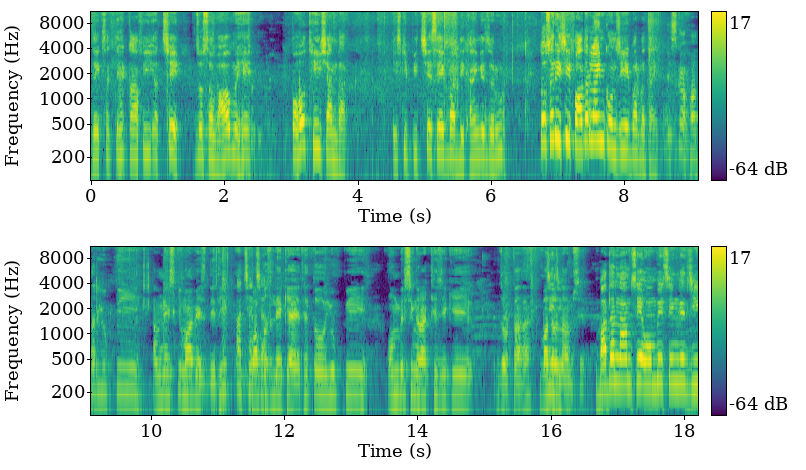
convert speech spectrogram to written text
देख सकते हैं काफ़ी अच्छे जो स्वभाव में है बहुत ही शानदार। इसकी पीछे से एक बार दिखाएँगे ज़रूर। तो सर इसी फादर लाइन कौन सी एक बार बताएँ? इसका फादर यूपी हमने इसकी माँ भेज दी थी। अच्छा, वापस लेके आए थे तो यूपी ओमवीर सिंह राठी जी की जोड़ता है बादल नाम से। बादल नाम से ओमवीर सिंह जी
